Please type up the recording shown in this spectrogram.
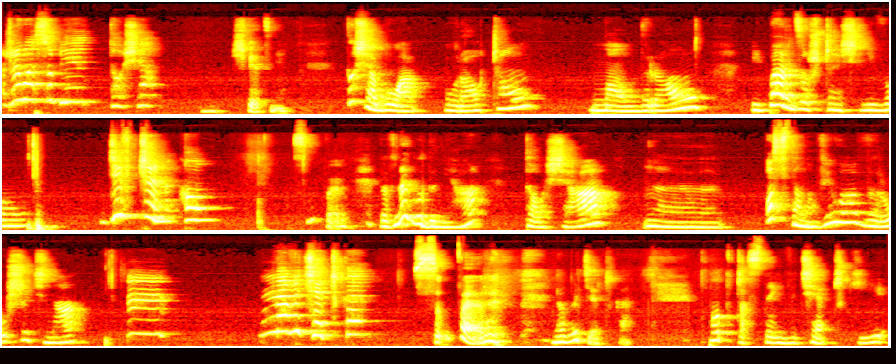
żyła sobie Tosia. Świetnie. Tosia była uroczą, mądrą i bardzo szczęśliwą Dziewczynką. Super. Pewnego dnia Tosia e, postanowiła wyruszyć na Na wycieczkę. super, na wycieczkę. podczas tej wycieczki,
